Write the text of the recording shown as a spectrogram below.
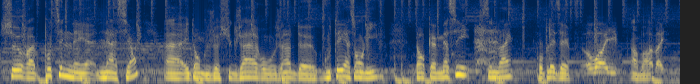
sur Poutine Nation. et donc, je suggère aux gens de goûter à son livre. Donc, merci, Sylvain. Au plaisir. Au revoir. Au revoir. Bye bye.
